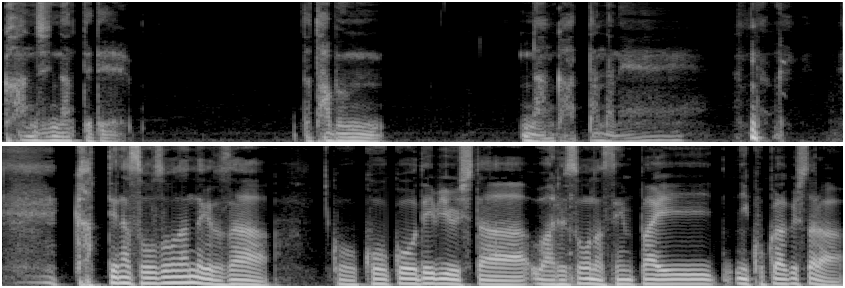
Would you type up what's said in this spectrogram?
感じになってて多分なんかあったんだね。勝手な想像なんだけどさ、こう、高校デビューした悪そうな先輩に告白したら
